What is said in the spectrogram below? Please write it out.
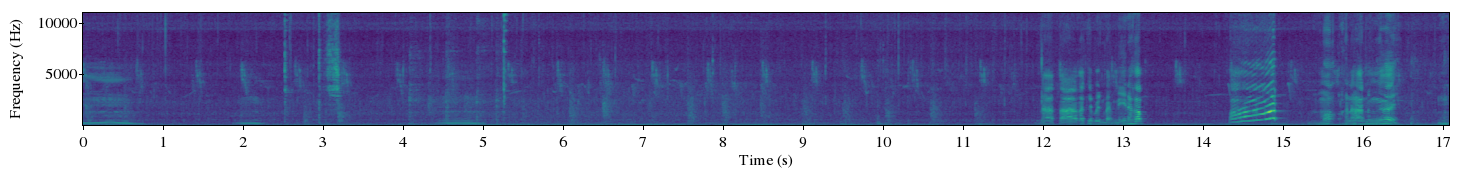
ม อืม อืม หน้า ตาก็จะเป็นแบบนี้นะครับป๊าดเหมาะขนาดหนึงเลยอืม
